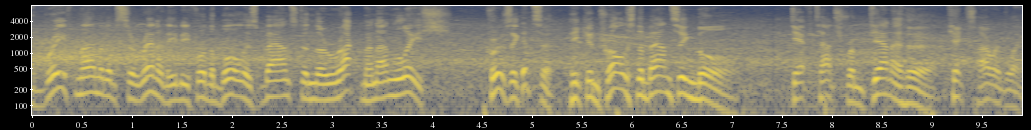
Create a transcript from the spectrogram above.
A brief moment of serenity before the ball is bounced and the Ruckman unleash. Kreuzer hits it. He controls the bouncing ball. Deft touch from Daniher. Kicks hurriedly.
